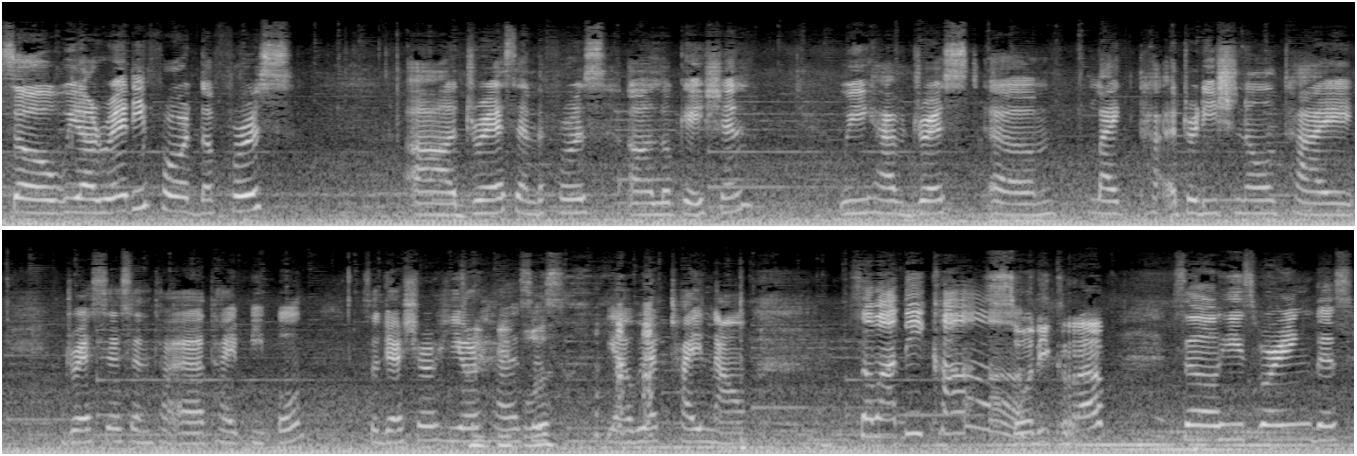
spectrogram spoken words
so we are ready for the first uh, dress and the first uh, location. We have dressed um, like Tha- traditional Thai dresses and Thai, uh, Thai people. So Jesher here Thai has people. his, yeah we are Thai now. Sawadika. Crap. So he's wearing this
